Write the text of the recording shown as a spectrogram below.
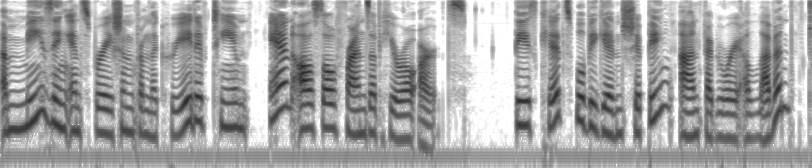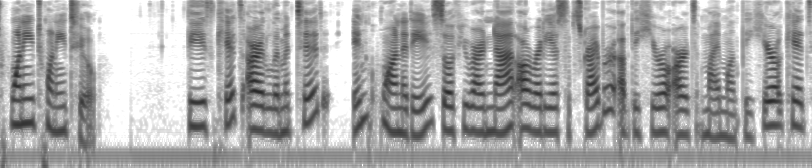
amazing inspiration from the creative team and also friends of Hero Arts. These kits will begin shipping on February 11th, 2022. These kits are limited in quantity, so if you are not already a subscriber of the Hero Arts My Monthly Hero Kits,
